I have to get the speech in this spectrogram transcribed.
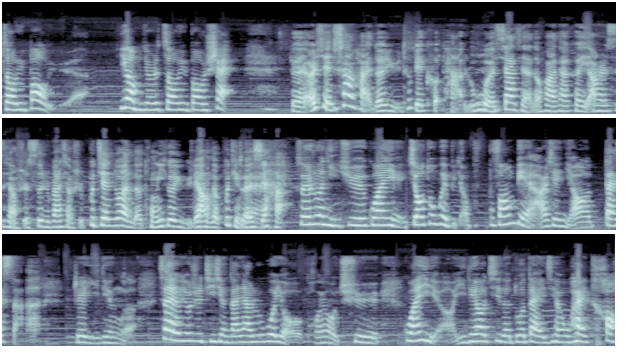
遭遇暴雨，要么就是遭遇暴晒。对，而且上海的雨特别可怕，如果下起来的话，它可以二十四小时、四十八小时不间断的同一个雨量的不停的下。所以说你去观影，交通会比较不方便，而且你要带伞，这一定了。再一个就是提醒大家，如果有朋友去观影，一定要记得多带一件外套，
